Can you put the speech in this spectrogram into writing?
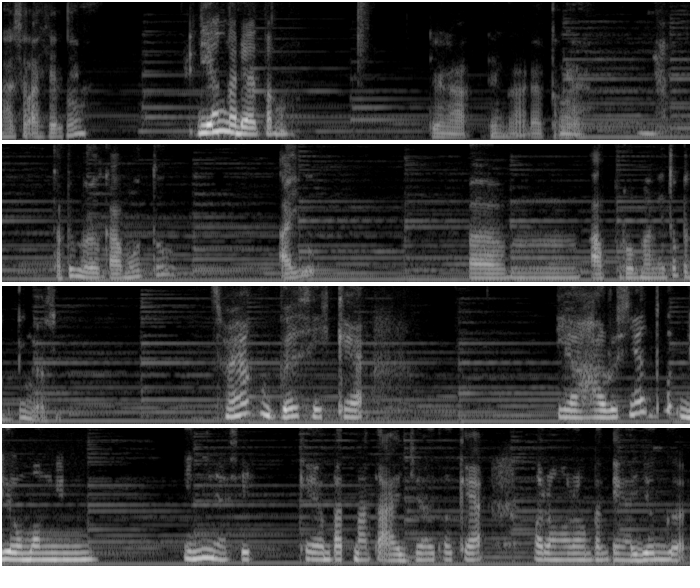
hasil akhirnya dia nggak datang. Dia nggak dia nggak datang ya? Tapi menurut kamu tuh ayo um, apruman itu penting gak sih? Sebenarnya enggak sih kayak ya harusnya tuh diomongin ini ya sih? Kayak empat mata aja atau kayak orang-orang penting aja enggak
